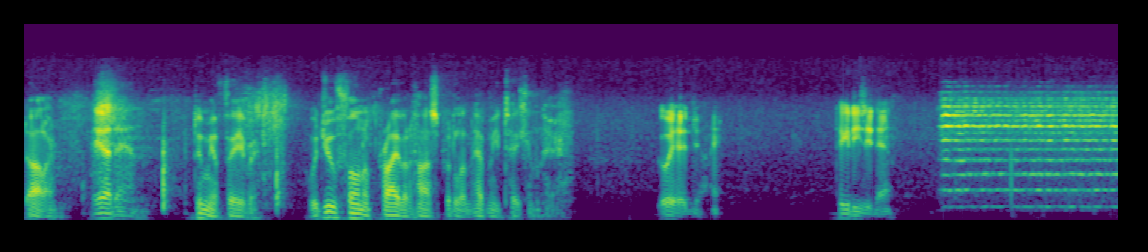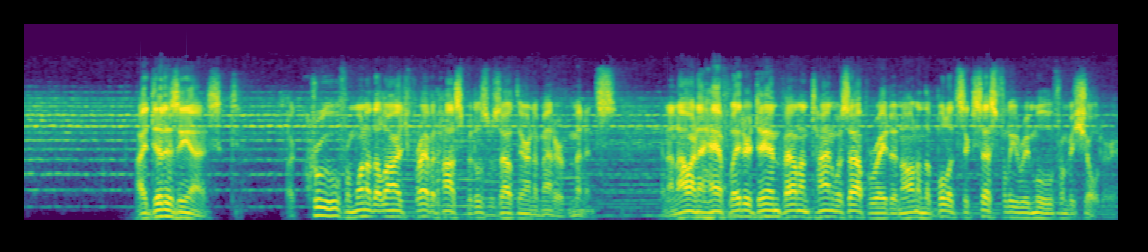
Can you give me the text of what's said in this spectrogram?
Dollar, Yeah, Dan. do me a favor. Would you phone a private hospital and have me taken there? Go ahead, Johnny. Take it easy, Dan. I did as he asked. A crew from one of the large private hospitals was out there in a matter of minutes. And an hour and a half later, Dan Valentine was operated on and the bullet successfully removed from his shoulder.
